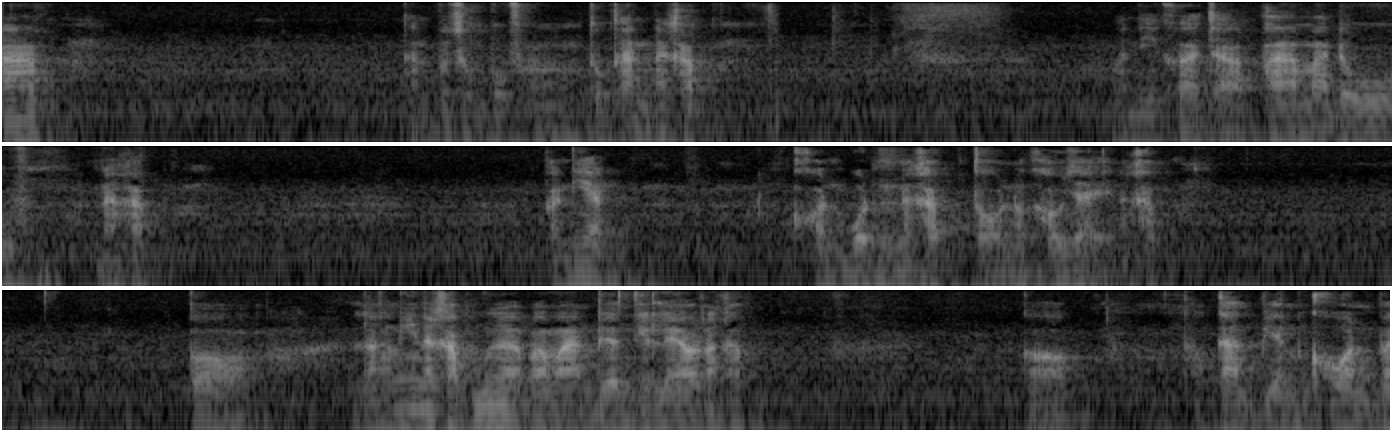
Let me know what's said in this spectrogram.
รับท่านผู้ชมผู้ฟังทุกท่านนะครับ วันนี้ก็จะพามาดูนะครับพเนียดคอนบนนะครับโตนกเขาใหญ่นะครับ ก็หลังนี้นะครับเมื่อประมาณเดือนที่แล้วนะครับ ก็ทำการเปลี่ยนคอนไป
